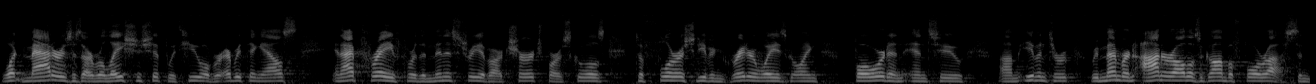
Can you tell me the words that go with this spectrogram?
what matters is our relationship with you over everything else. And I pray for the ministry of our church, for our schools, to flourish in even greater ways going forward and, and to um, even to remember and honor all those who have gone before us and,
